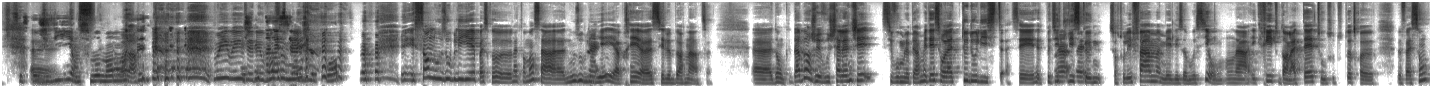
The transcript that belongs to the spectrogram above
C'est ce que je vis en ce moment. Voilà. oui, oui, j'ai des bons souvenirs. et, sans nous oublier, parce qu'on a tendance à nous oublier et après, euh, c'est le burn-out. Euh, donc, d'abord, je vais vous challenger, si vous me le permettez, sur la to-do list. C'est cette petite liste que, surtout les femmes, mais les hommes aussi, on, a écrite dans la tête ou sous toute autre euh, façon,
